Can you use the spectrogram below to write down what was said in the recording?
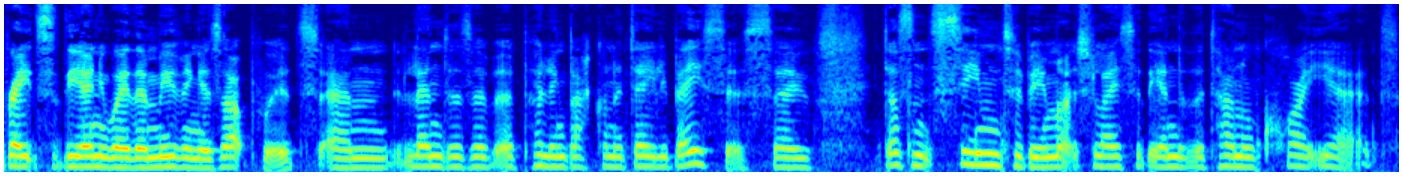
rates, the only way they're moving is upwards, and lenders are, are pulling back on a daily basis. So it doesn't seem to be much light at the end of the tunnel quite yet.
